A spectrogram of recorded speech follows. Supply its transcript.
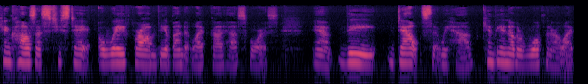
can cause us to stay away from the abundant life God has for us. And the doubts that we have can be another wolf in our life.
